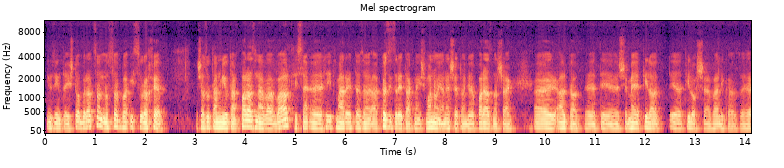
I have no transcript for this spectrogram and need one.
imzinta is toberacon, noszabba iszura és azután miután paraznává vált, hiszen ö, itt már itt az a, a közizraelitáknál is van olyan eset, hogy a paraznaság ö, által ö, tila, tilossá válik az ö,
